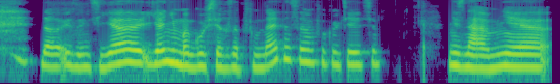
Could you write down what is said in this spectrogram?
да, извините, я, я не могу всех запоминать на своем факультете. Не знаю, мне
